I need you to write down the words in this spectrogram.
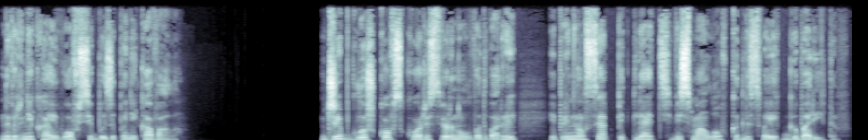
наверняка и вовсе бы запаниковала. Джип Глушков вскоре свернул во дворы и принялся петлять весьма ловко для своих габаритов,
